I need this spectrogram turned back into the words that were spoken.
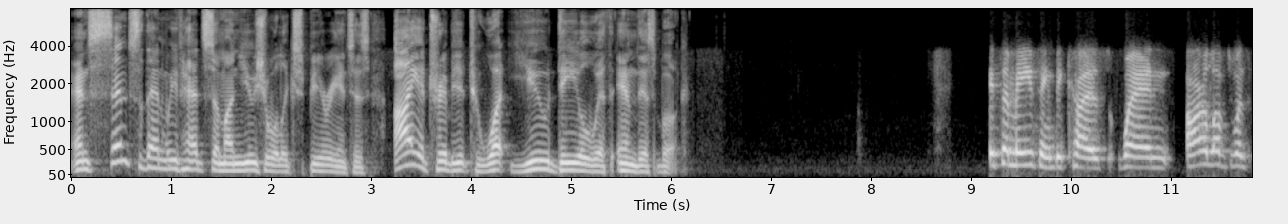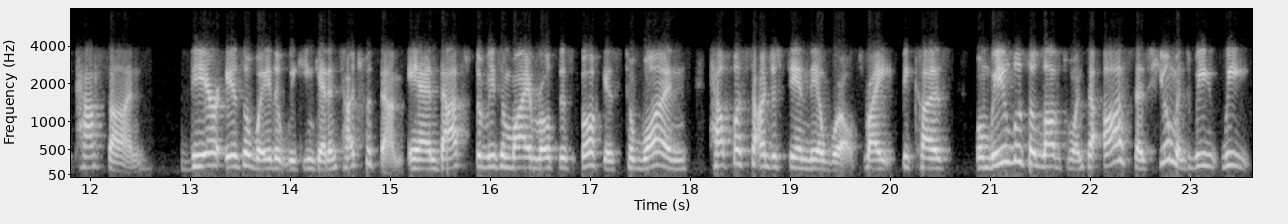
and since then we've had some unusual experiences. I attribute to what you deal with in this book. It's amazing because when our loved ones pass on, there is a way that we can get in touch with them. And that's the reason why I wrote this book is to one, help us to understand their worlds, right? Because when we lose a loved one, to us as humans, we we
